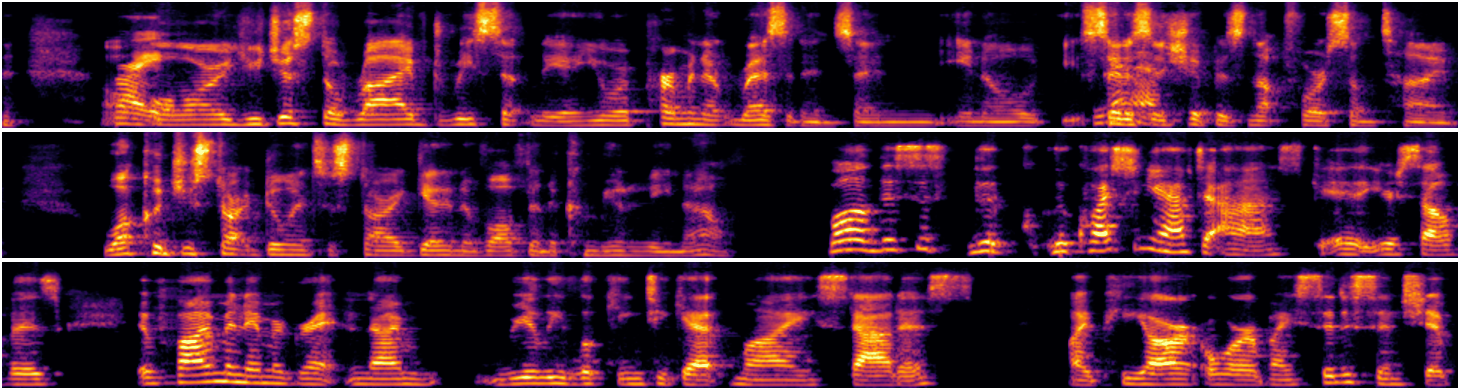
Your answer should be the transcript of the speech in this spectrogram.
right. or you just arrived recently and you're a permanent resident and you know citizenship yeah. is not for some time what could you start doing to start getting involved in the community now well this is the, the question you have to ask uh, yourself is if i'm an immigrant and i'm really looking to get my status my pr or my citizenship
